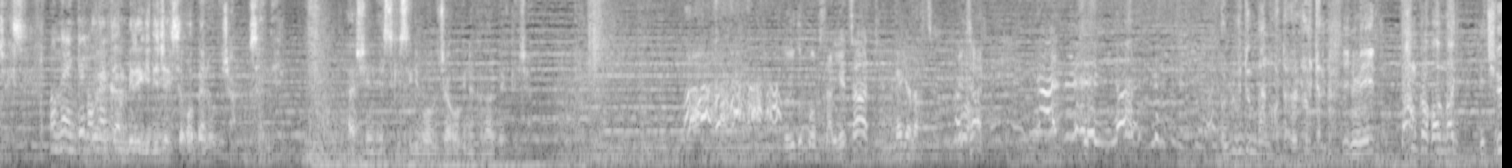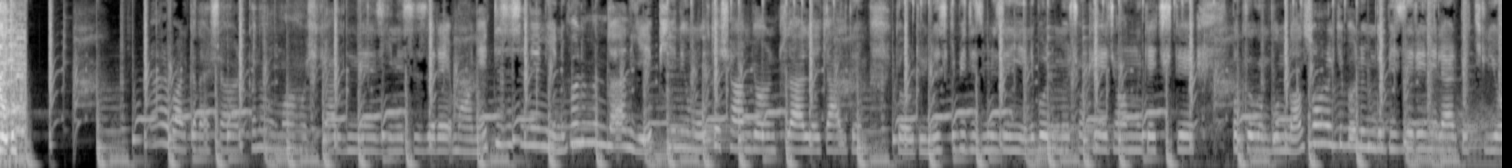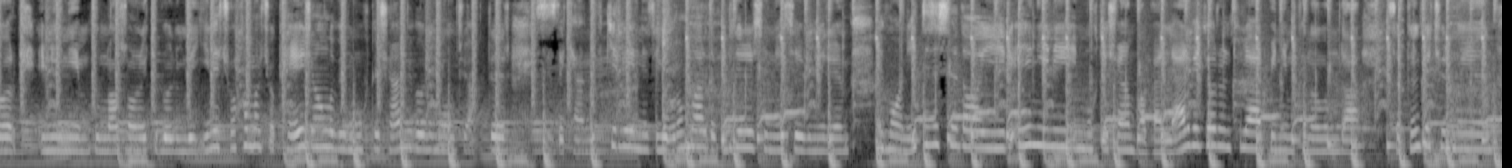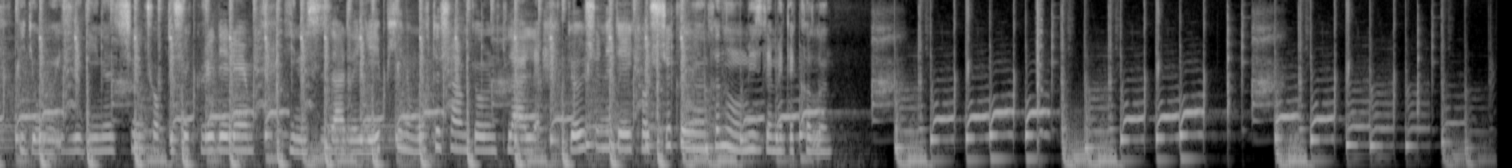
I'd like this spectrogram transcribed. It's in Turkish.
gideceksin. Bana engel Bu olma. evden biri gidecekse o ben olacağım. Sen değil. Her şeyin eskisi gibi olacağı o güne kadar bekleyeceğim. Duygu komiser yeter. Ne gel artık. Yeter. Ölürdüm ben orada ölürdüm. İlmeği tam kafamdan geçiriyordum. Merhaba arkadaşlar kanalıma hoş geldiniz. Dizisinin yeni bölümünden yepyeni muhteşem görüntülerle geldim. Gördüğünüz gibi dizimizin yeni bölümü çok heyecanlı geçti. Bakalım bundan sonraki bölümde bizleri neler bekliyor. Eminim bundan sonraki bölümde yine çok ama çok heyecanlı ve muhteşem bir bölüm olacaktır. Siz de kendi fikirlerinizi yorumlarda bildirirseniz sevinirim. Emanet dizisine dair en muhteşem haberler ve görüntüler benim kanalımda. Sakın kaçırmayın. Videomu izlediğiniz için çok teşekkür ederim. Yine sizlerle yepyeni muhteşem görüntülerle görüşene dek hoşça kalın. Kanalımı izlemede kalın.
